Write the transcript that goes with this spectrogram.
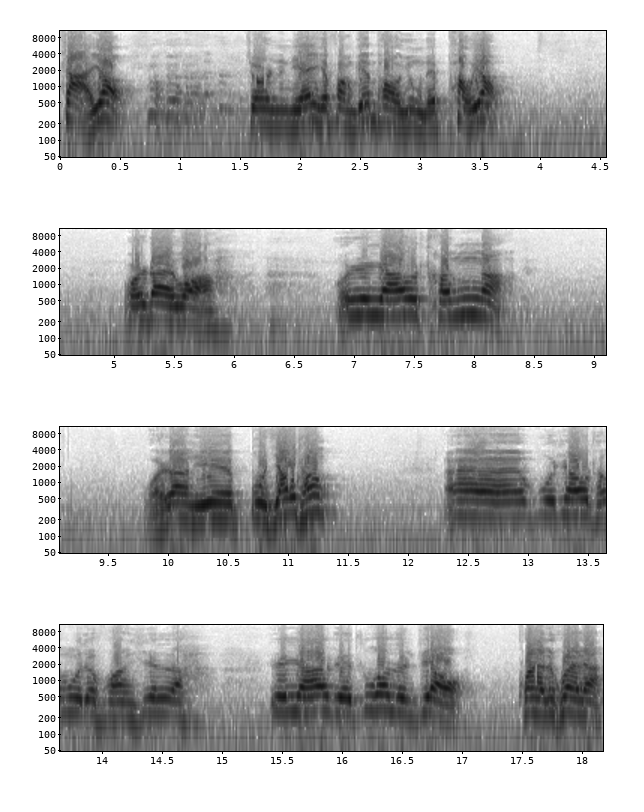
炸药，就是那年下放鞭炮用的炮药。我说大夫。我这腰疼啊！我让你不脚疼，哎，不嚼疼我就放心了。这牙得多了掉，快了快了，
